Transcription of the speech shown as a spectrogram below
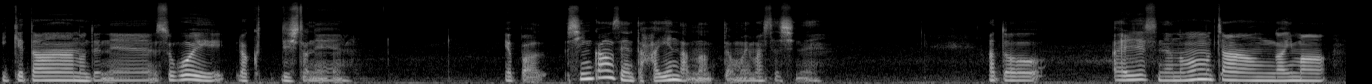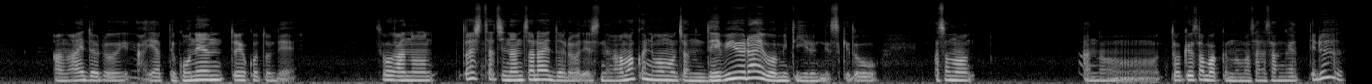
行けたのでねすごい楽でしたね。やっぱ新幹線って早いんだなって思いましたしね。あとあれですねあのももちゃんが今あのアイドルやって5年ということですごいあの私たちなんちゃらアイドルはですね天国ももちゃんのデビューライブを見ているんですけどそのあの東京砂漠のまさるさんがやってる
